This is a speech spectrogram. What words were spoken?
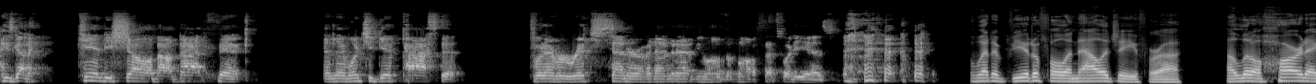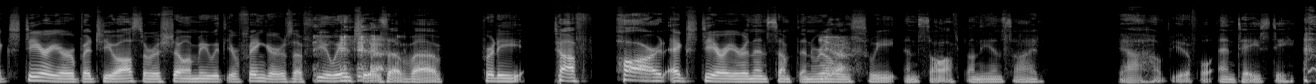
he's got a candy shell about that thick, and then once you get past it, whatever rich center of an M&M you love the most. That's what he is. what a beautiful analogy for a a little hard exterior, but you also are showing me with your fingers a few inches yeah. of a pretty tough, hard exterior, and then something really yeah. sweet and soft on the inside. Yeah, how beautiful and tasty.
